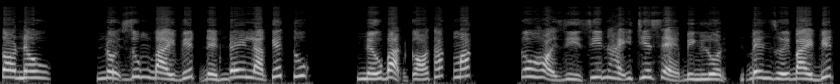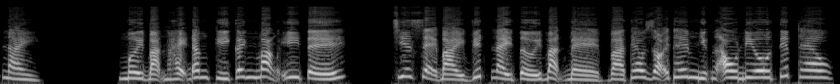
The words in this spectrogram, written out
to Know. Nội dung bài viết đến đây là kết thúc. Nếu bạn có thắc mắc, câu hỏi gì xin hãy chia sẻ bình luận bên dưới bài viết này. Mời bạn hãy đăng ký kênh Mạng Y tế, chia sẻ bài viết này tới bạn bè và theo dõi thêm những audio tiếp theo.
